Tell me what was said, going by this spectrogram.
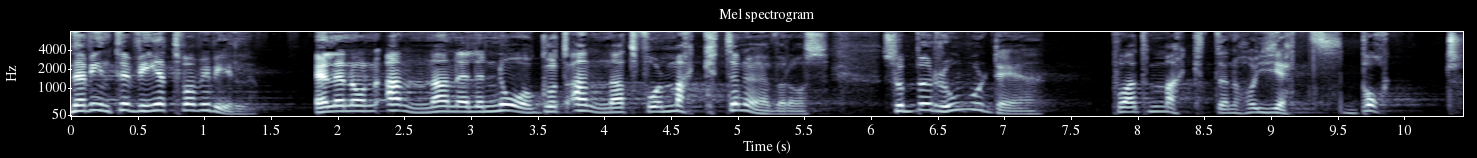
När vi inte vet vad vi vill eller någon annan eller något annat får makten över oss så beror det på att makten har getts bort.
